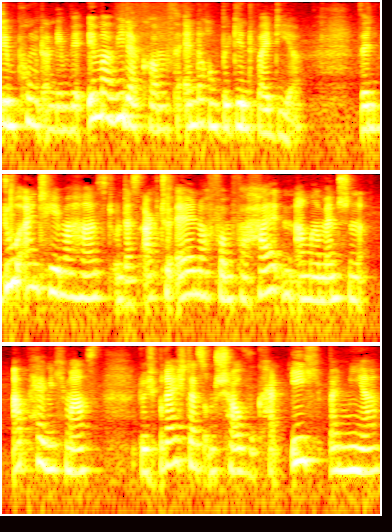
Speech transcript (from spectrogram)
dem Punkt, an dem wir immer wieder kommen, Veränderung beginnt bei dir. Wenn du ein Thema hast und das aktuell noch vom Verhalten anderer Menschen abhängig machst, durchbrech das und schau, wo kann ich bei mir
